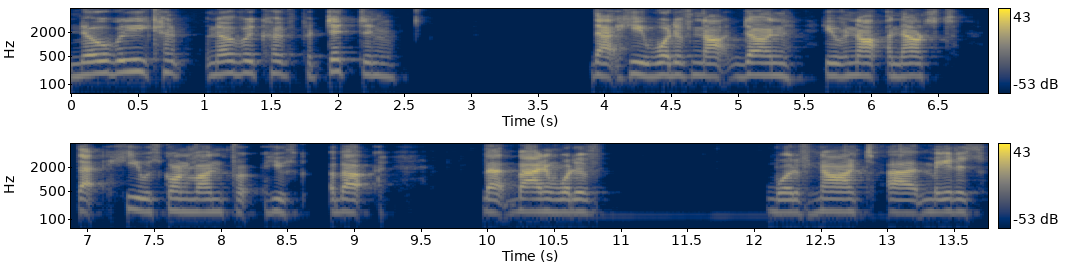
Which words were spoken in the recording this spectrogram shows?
nobody can nobody could have predicted that he would have not done he would not announced that he was going to run for he was about that Biden would have would have not uh, made his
